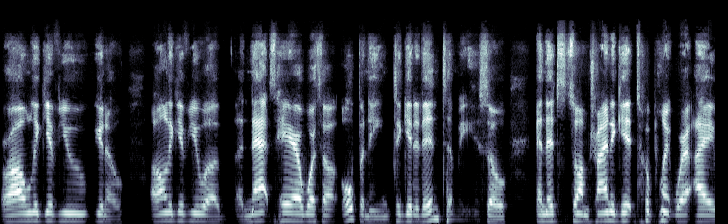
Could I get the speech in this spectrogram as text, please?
or I'll only give you you know I'll only give you a, a gnat's hair worth of opening to get it into me. So and it's so I'm trying to get to a point where I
